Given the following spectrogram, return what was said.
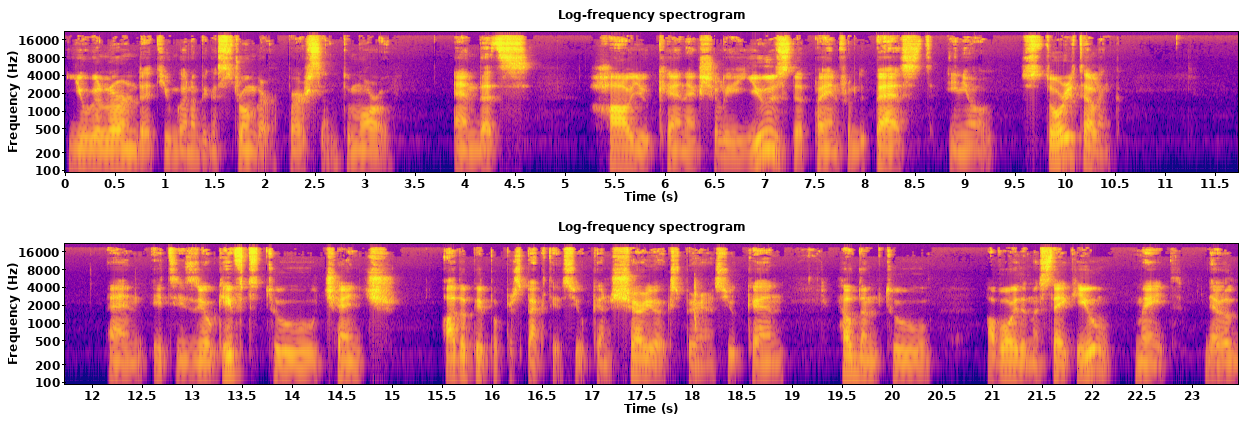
you will learn that you're gonna be a stronger person tomorrow. And that's how you can actually use the pain from the past in your storytelling and it is your gift to change other people's perspectives. You can share your experience. You can help them to avoid the mistake you made. They will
